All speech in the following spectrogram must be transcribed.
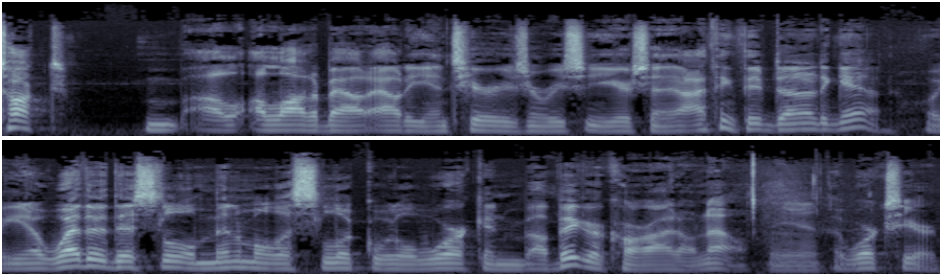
talked a, a lot about Audi interiors in recent years, and I think they've done it again. Well, you know, whether this little minimalist look will work in a bigger car, I don't know. Yeah. It works here.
